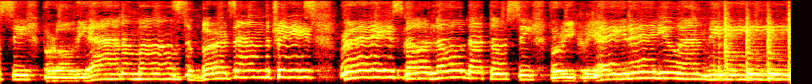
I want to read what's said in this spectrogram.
Si for all the animals, the birds and the trees. Praise God, Lord, that Laudato Si, for He created you and me.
